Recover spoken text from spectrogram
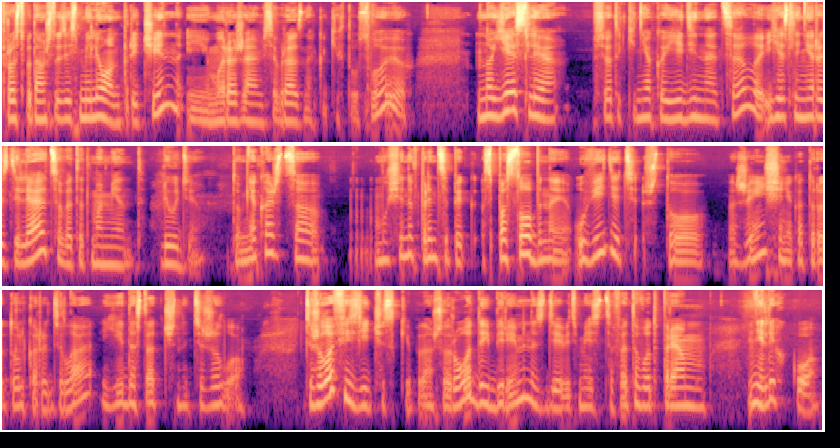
просто потому что здесь миллион причин, и мы рожаемся в разных каких-то условиях. Но если все-таки некое единое целое, если не разделяются в этот момент люди, то мне кажется, мужчины, в принципе, способны увидеть, что женщине, которая только родила, ей достаточно тяжело. Тяжело физически, потому что роды и беременность 9 месяцев это вот прям нелегко.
